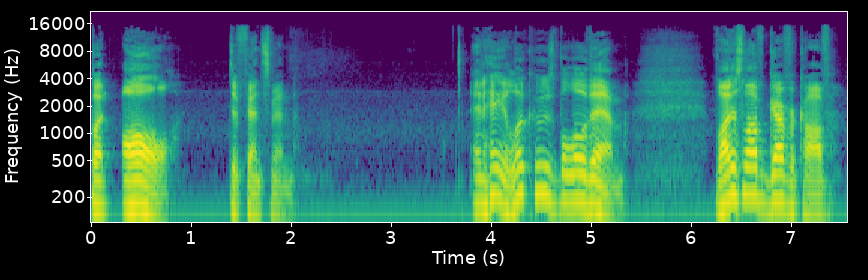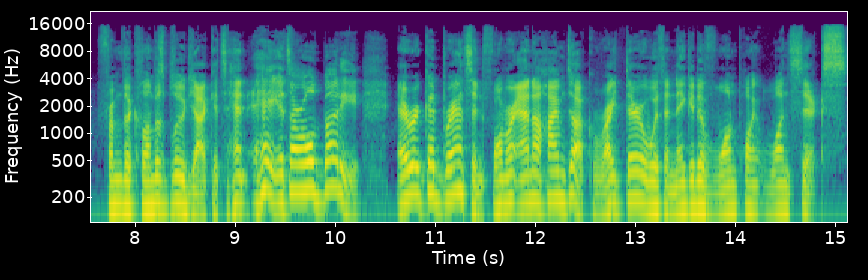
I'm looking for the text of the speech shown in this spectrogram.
but all defensemen. And hey, look who's below them Vladislav Gavrikov from the Columbus Blue Jackets. And hey, it's our old buddy, Erik Gudbranson, former Anaheim Duck, right there with a negative 1.16.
